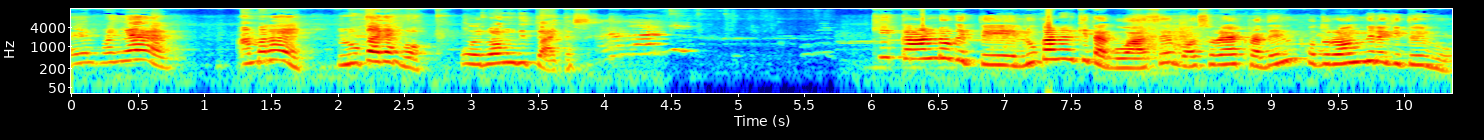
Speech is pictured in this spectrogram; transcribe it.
এই ফাইয়ার আমারে লুকাই দেখো ওই রং দিতে আইতাছে। কি কাণ্ড কিতে লুকানের কি তাগো আছে? বছরে একটা দিন কত রং দিলে কি তুই বউ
